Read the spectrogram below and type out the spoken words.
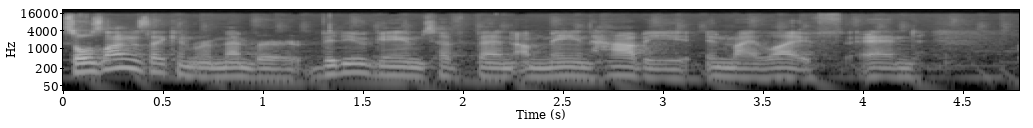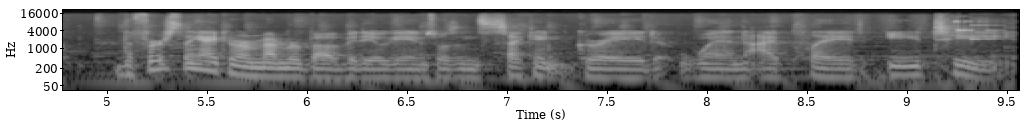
So as long as I can remember, video games have been a main hobby in my life and the first thing I can remember about video games was in second grade when I played E.T.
